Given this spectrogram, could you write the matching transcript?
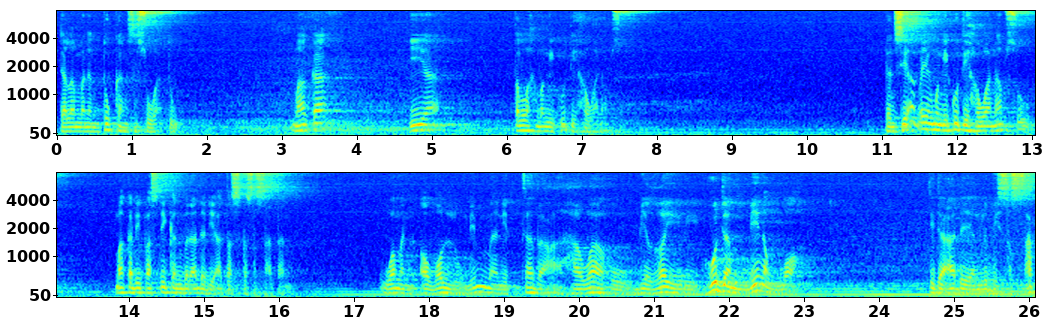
dalam menentukan sesuatu, maka ia telah mengikuti hawa nafsu. Dan siapa yang mengikuti hawa nafsu maka dipastikan berada di atas kesesatan. Waman adallu mimman ittaba'a hawahu bighairi hudam. Tidak ada yang lebih sesat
